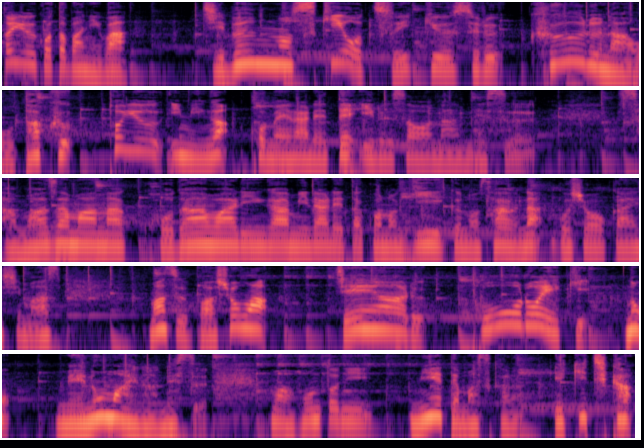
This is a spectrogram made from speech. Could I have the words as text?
という言葉には自分の好きを追求するクールなオタクという意味が込められているそうなんです。様々なこだわりが見られたこのギークのサウナご紹介します。まず場所は JR 東路駅の目の前なんです。まあ本当に見えてますから駅地下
